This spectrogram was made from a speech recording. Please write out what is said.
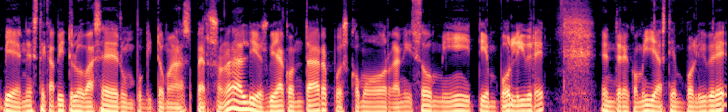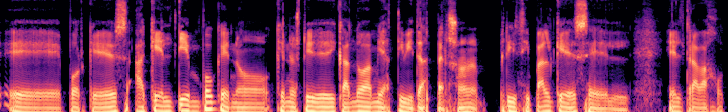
Bien, este capítulo va a ser un poquito más personal y os voy a contar pues cómo organizo mi tiempo libre, entre comillas tiempo libre, eh, porque es aquel tiempo que no, que no estoy dedicando a mi actividad personal principal que es el, el trabajo.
